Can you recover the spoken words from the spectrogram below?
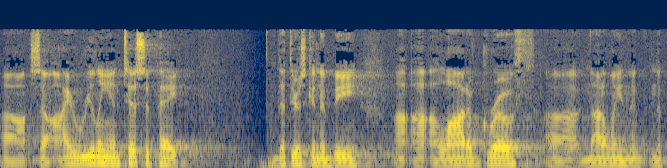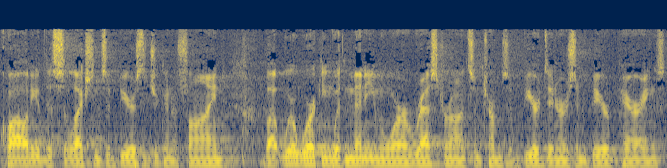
Uh, so I really anticipate that there's going to be a, a, lot of growth, uh, not only in the, in the quality of the selections of beers that you're going to find, but we're working with many more restaurants in terms of beer dinners and beer pairings.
